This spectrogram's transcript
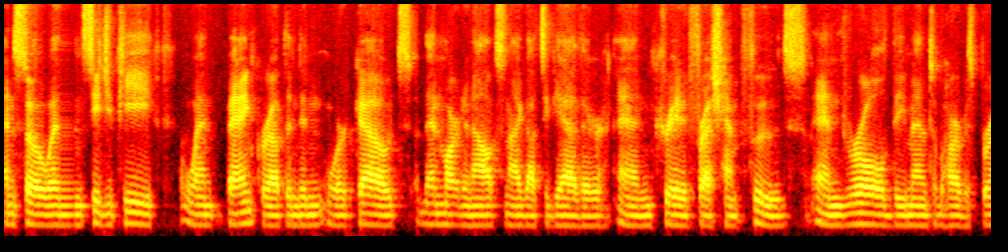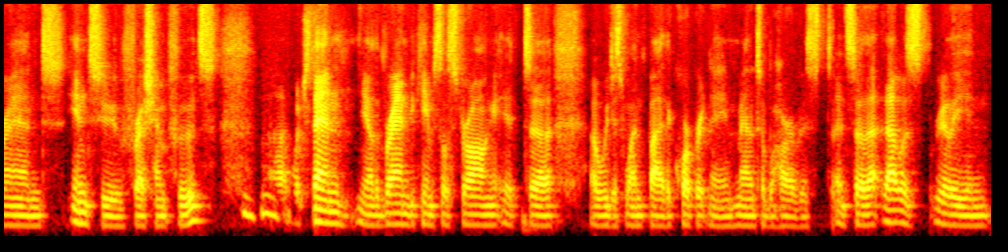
and so when CGP went bankrupt and didn't work out, then Martin and Alex and I got together and created Fresh Hemp Foods and rolled the Manitoba Harvest brand into Fresh Hemp Foods, mm-hmm. uh, which then, you know, the brand became so strong, it uh, uh, we just went by the corporate name Manitoba Harvest. And so that, that was really in,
